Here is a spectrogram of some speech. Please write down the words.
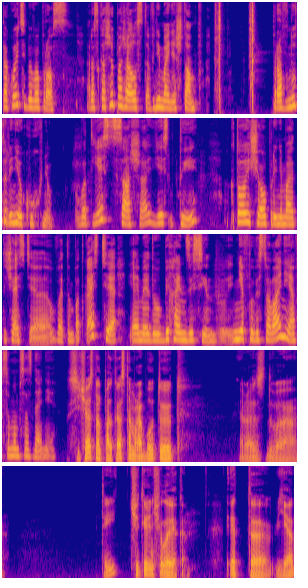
Такой тебе вопрос. Расскажи, пожалуйста, внимание, штамп, про внутреннюю кухню. Вот есть Саша, есть ты. Кто еще принимает участие в этом подкасте? Я имею в виду behind the scene. Не в повествовании, а в самом создании. Сейчас над подкастом работают раз, два, три, четыре человека. Это я,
